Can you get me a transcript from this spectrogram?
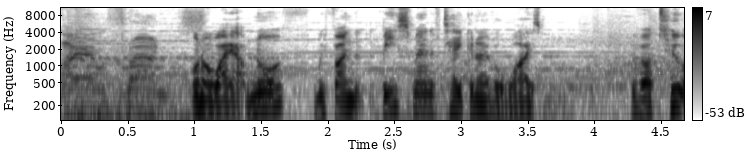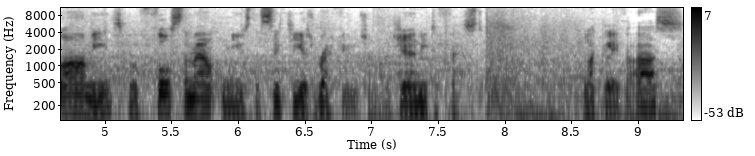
I am France. On our way up north, we find that the Beastmen have taken over Weismund. With our two armies, we'll force them out and use the city as refuge on our journey to Festus. Luckily for us,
